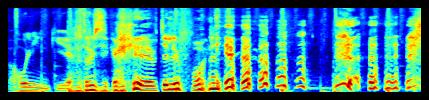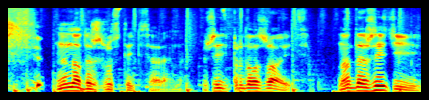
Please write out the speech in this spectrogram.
голенькі в трусиках в телефоні. Не треба ж грустити все время. Життя продовжується. Треба жити і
